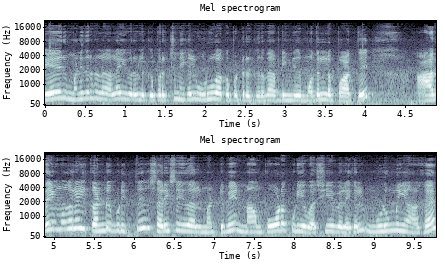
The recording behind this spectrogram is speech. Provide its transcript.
வேறு மனிதர்களால் இவர்களுக்கு பிரச்சனைகள் உருவாக்கப்பட்டிருக்கிறதா? அப்படிங்கிறத முதல்ல பார்த்து அதை முதலில் கண்டுபிடித்து சரி செய்தால் மட்டுமே நாம் போடக்கூடிய வசிய வேலைகள் முழுமையாக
